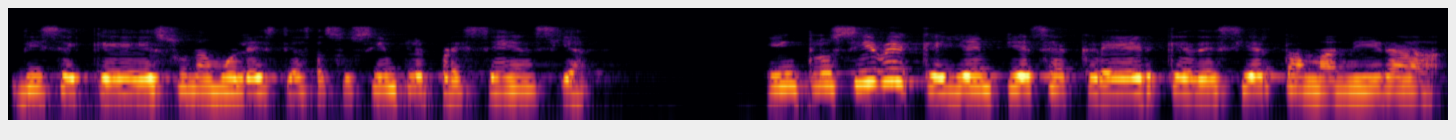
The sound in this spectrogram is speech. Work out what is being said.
dice que es una molestia hasta su simple presencia, inclusive que ya empiece a creer que de cierta manera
